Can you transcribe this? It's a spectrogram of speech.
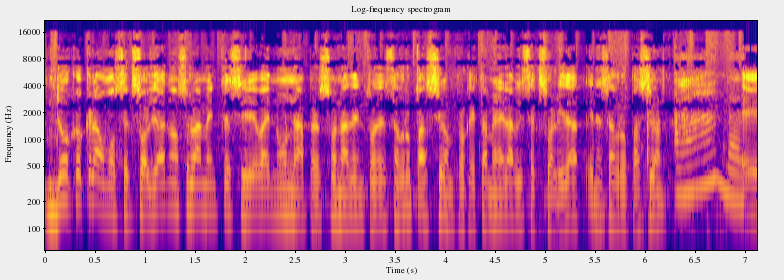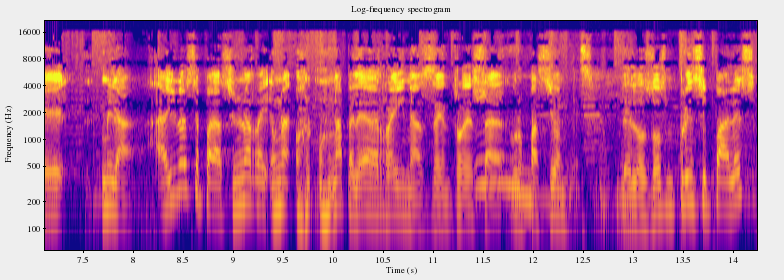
Yo creo que la homosexualidad no solamente se lleva en una persona dentro de esa agrupación, porque también hay la bisexualidad en esa agrupación. Ándale. Eh, mira, hay una separación, una, una, una pelea de reinas dentro de esta agrupación. De los dos principales,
